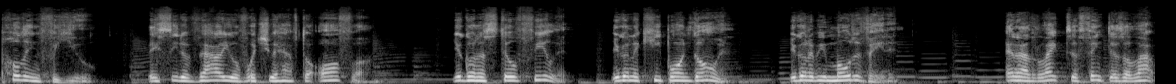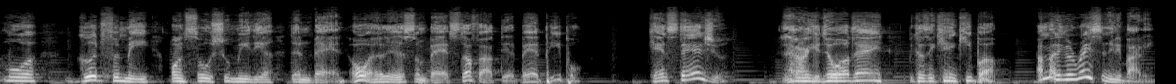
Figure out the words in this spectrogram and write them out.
pulling for you, they see the value of what you have to offer. You're going to still feel it. You're going to keep on going. You're going to be motivated. And I'd like to think there's a lot more good for me on social media than bad. Oh, there's some bad stuff out there, bad people. Can't stand you. Is that all you do all day? Because they can't keep up. I'm not even racing anybody.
